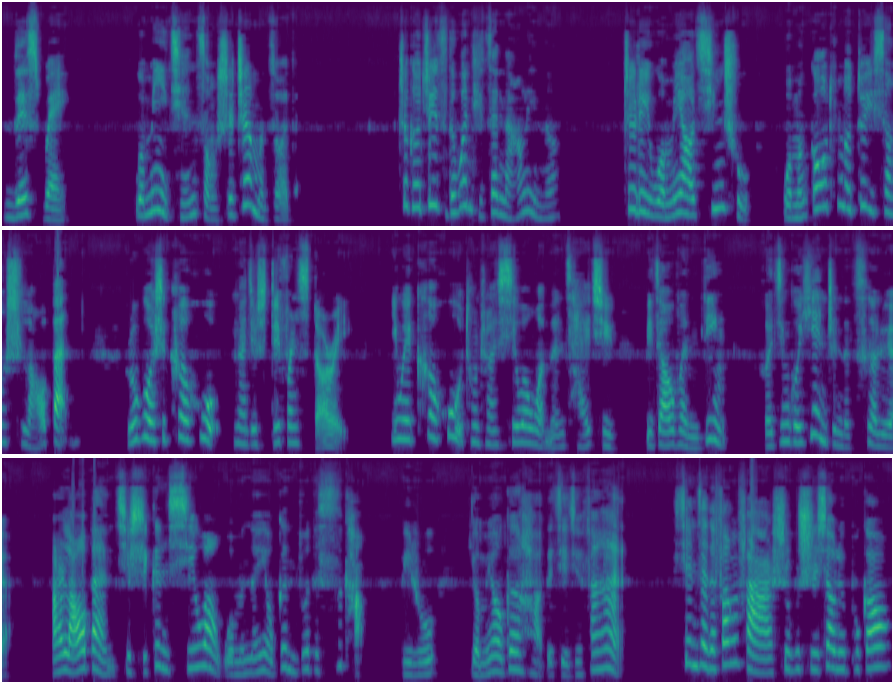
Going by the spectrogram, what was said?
this way。我们以前总是这么做的。这个句子的问题在哪里呢？这里我们要清楚，我们沟通的对象是老板。如果是客户，那就是 different story，因为客户通常希望我们采取比较稳定和经过验证的策略，而老板其实更希望我们能有更多的思考，比如有没有更好的解决方案，现在的方法是不是效率不高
